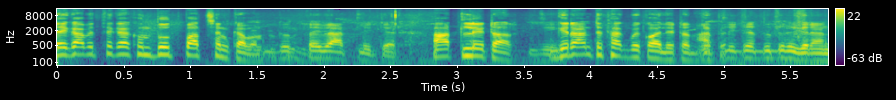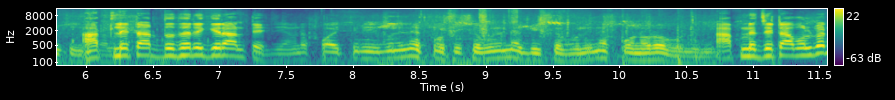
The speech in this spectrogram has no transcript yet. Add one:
এই গাভীর থেকে এখন দুধ পাচ্ছেন কেমন? দুধ পাইবে আট লিটার। আট লিটার। গ্যারান্টি থাকবে কয় লিটার আট লিটার দুধের গ্যারান্টি আট লিটার দুধেরই গ্যারান্টি আমরা পঁয়ত্রিশ বলি না পঁচিশে বলি না বিশে বলি না পনেরো বলি আপনি যেটা বলবেন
